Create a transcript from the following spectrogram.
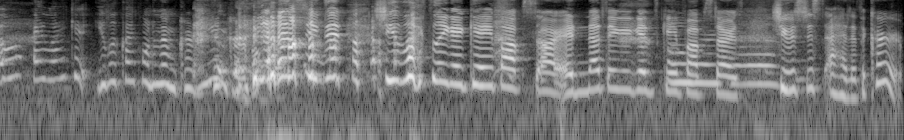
"Oh, I like it. You look like one of them Korean girls." yes, she did. She looked like a K-pop star, and nothing against K-pop Oh stars. God. She was just ahead of the curve.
